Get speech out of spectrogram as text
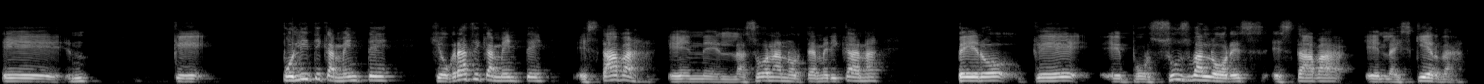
que políticamente geográficamente estaba en la zona norteamericana, pero que eh, por sus valores estaba en la izquierda.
